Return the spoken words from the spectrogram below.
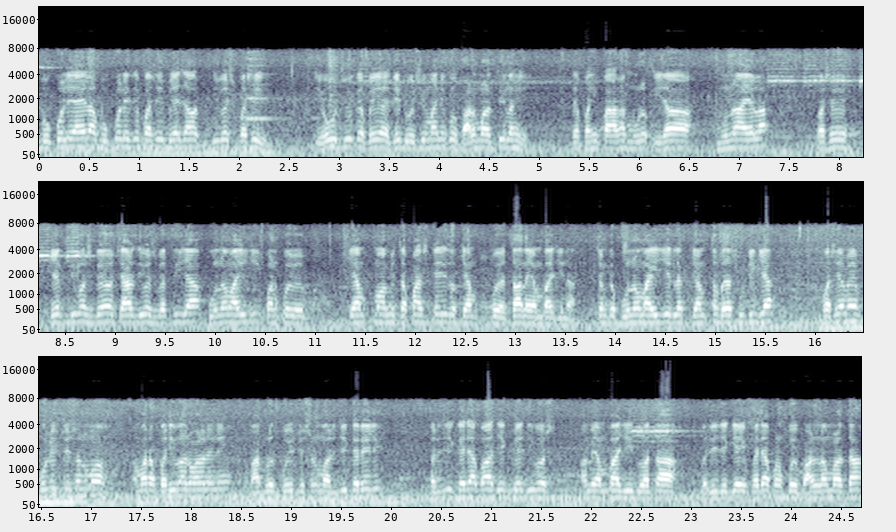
બુકોલી આવેલા બુકોલીથી પછી બે જા- દિવસ પછી એવું થયું કે ભાઈ હજી ડોશીમાની કોઈ ભાળ મળતી નહીં. એટલે પછી પાછા મુર ઈરા મુના આવેલા પછી એક દિવસ ગયો, ચાર દિવસ વતી ગયા પૂનમ આવી ગઈ, પણ કોઈ કેમ્પમાં અમે તપાસ કરી તો કેમ્પ કોઈ હતા નહીં અંબાજીના. કેમ કે પૂનમ આવી ગઈ એટલે કેમ્પ તો બધા છૂટી ગયા. પછી અમે પોલીસ સ્ટેશનમાં અમારા પરિવારવાળાને વાગરોદ પોલીસ સ્ટેશનમાં અરજી કરેલી. અરજી કર્યા બાદ એક બે દિવસ અમે અંબાજી દોતા બધી જગ્યાએ ફર્યા, પણ કોઈ ભાળ ન મળતા.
